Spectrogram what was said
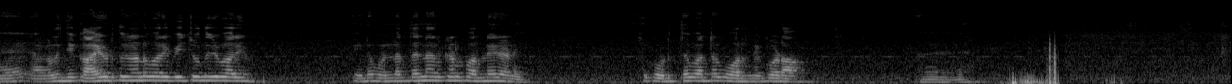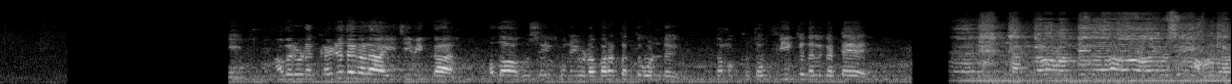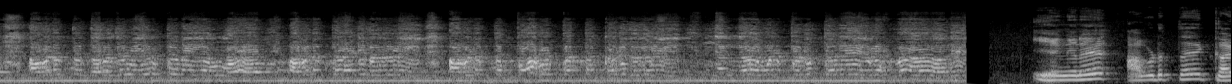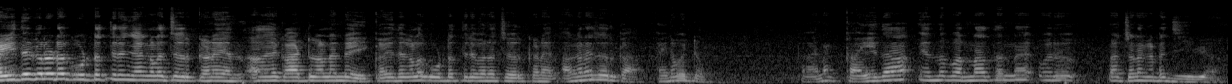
ഏ ഞങ്ങൾ ഇനി കായ് എടുത്തുകൊണ്ട് പറയിപ്പിച്ചു എന്ന് പറയും. ഇതിന്റെ മുന്നേ തന്നെ എനിക്കാണ് പറഞ്ഞുതരാണേ ഇത് കൊടുത്ത പറ്റ കുറഞ്ഞിക്കോടാ. അവരുടെ കഴുതകളായി ജീവിക്കാൻ അള്ളാഹു സൈഫുനയുടെ പറക്കത്തുകൊണ്ട് നമുക്ക് തൗഫീക്ക് നൽകട്ടെ. എങ്ങനെ അവിടുത്തെ കൈതകളുടെ കൂട്ടത്തിൽ ഞങ്ങളെ ചേർക്കണേ? അതായത് കാട്ടുകള്ളന്റെ കൈതകളുടെ കൂട്ടത്തിൽ ഇവനെ ചേർക്കണേ. അങ്ങനെ ചേർക്കാം. അതിന് പറ്റും. കാരണം കൈത എന്ന് പറഞ്ഞാൽ തന്നെ ഒരു ഭക്ഷണം കെട്ട ജീവിയാണ്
